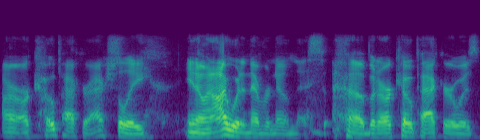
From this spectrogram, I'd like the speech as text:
our, our co-packer actually, you know, and I would have never known this, uh, but our co-packer was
